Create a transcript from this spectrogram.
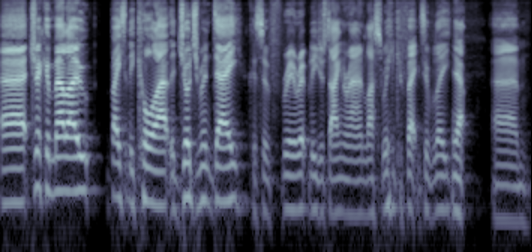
Uh, Trick and Melo basically call out the Judgment Day because of Rhea Ripley just hanging around last week, effectively. yeah. Um,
